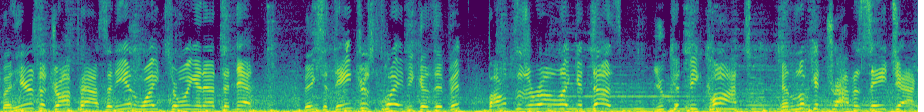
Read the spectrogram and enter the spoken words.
But here's a drop pass, and Ian White throwing it at the net. Makes a dangerous play because if it bounces around like it does, you can be caught. And look at Travis Zajac.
